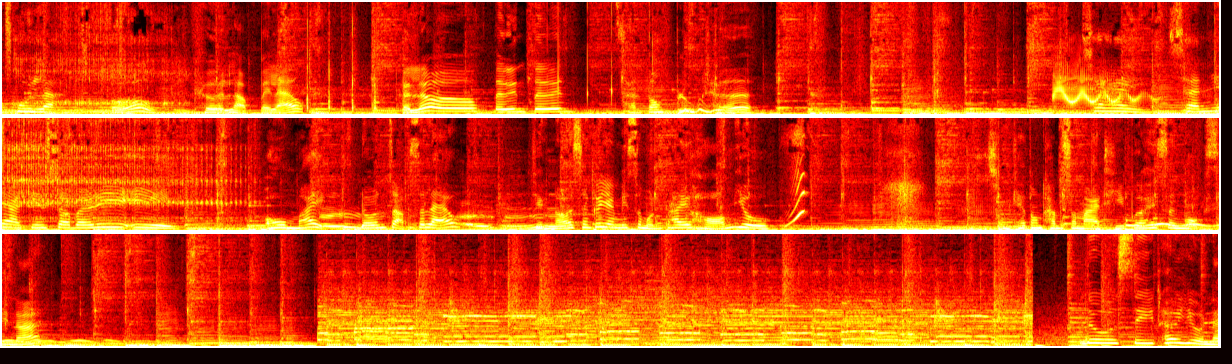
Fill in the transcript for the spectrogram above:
แล้วคุณล่ะ โอ้เธอหลับไปแล้วฮัลโหลตื่นตื่นฉันต้องปลุกเธอ ใช่ ฉันอยากกินสตรอเบอรี่อีก โอ้ไม่ โดนจับซะแล้ว อย่างน้อยฉันก็ยังมีสมุนไพรหอมอยู่ ฉันแค่ต้องทำสมาธิเพื่อให้สงบสินะดูซิเธออยู่ไหน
